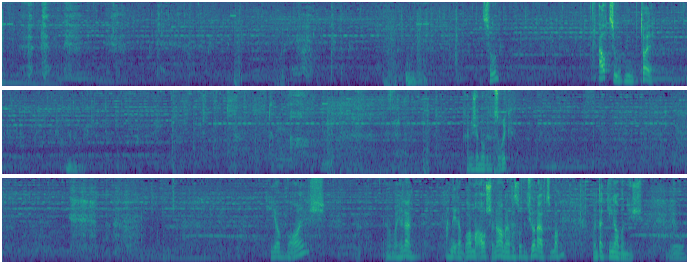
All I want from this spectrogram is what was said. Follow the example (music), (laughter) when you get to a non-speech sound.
Zu? Auch zu. Hm, toll. Hm. Kann ich ja nur wieder zurück. Hier war ich. Ja, mal hier lang. Ach nee, da waren wir auch schon. Da haben wir versucht, die Türen aufzumachen. Und das ging aber nicht. Jo.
